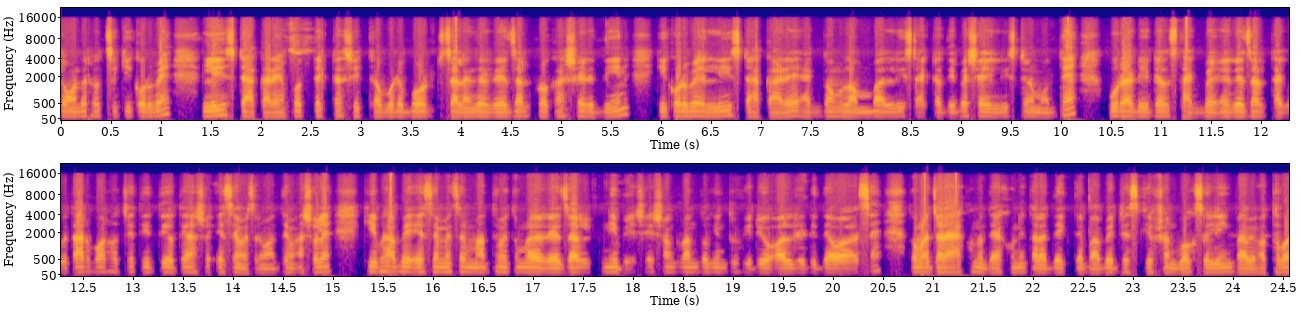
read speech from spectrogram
তোমাদের হচ্ছে কি করবে? লিস্ট আকারে, প্রত্যেকটা শিক্ষা বোর্ডে বোর্ড চ্যালেঞ্জের রেজাল্ট প্রকাশের দিন কি করবে? লিস্ট আকারে, একদম লম্বা লিস্ট একটা দিবে, সেই লিস্টের মধ্যে পুরা ডিটেলস থাকবে রেজাল্ট থাকবে। তারপর হচ্ছে তৃতীয়তে আসো এস এম এস এর মাধ্যমে। আসলে কীভাবে এস এম এস এর মাধ্যমে তোমরা রেজাল্ট নিবে, সে সংক্রান্ত কিন্তু ভিডিও অলরেডি দেওয়া আছে। তোমরা যারা এখনও দেখোনি, তারা দেখতে পাবে ডেসক্রিপশন বক্সে লিংক পাবে, অথবা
